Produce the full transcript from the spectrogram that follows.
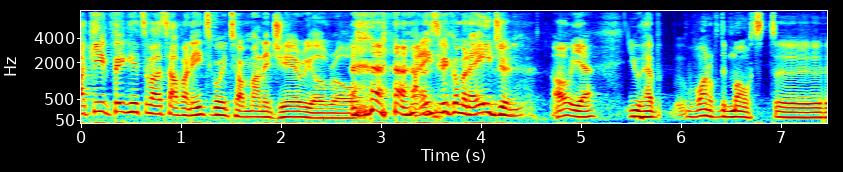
I keep thinking to myself, I need to go into a managerial role. I need to become an agent. Oh yeah. you have one of the most uh,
